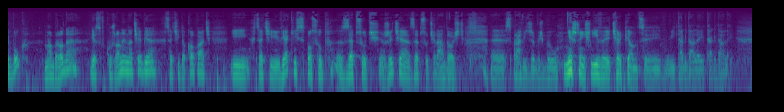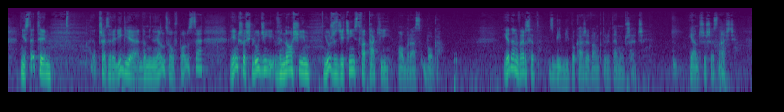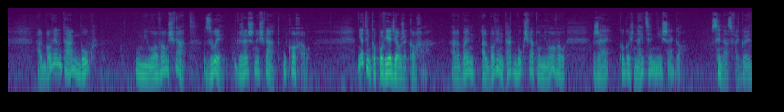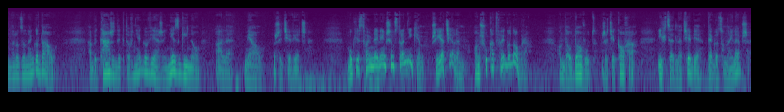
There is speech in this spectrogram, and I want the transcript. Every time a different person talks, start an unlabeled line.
Czy Bóg ma brodę, jest wkurzony na ciebie, chce ci dokopać i chce ci w jakiś sposób zepsuć życie, zepsuć radość, e, sprawić, żebyś był nieszczęśliwy, cierpiący i tak dalej, i tak dalej. Niestety przez religię dominującą w Polsce większość ludzi wynosi już z dzieciństwa taki obraz Boga. Jeden werset z Biblii pokażę wam, który temu przeczy. Jan 3,16. Albowiem tak Bóg umiłował świat, zły, grzeszny świat, ukochał. Nie tylko powiedział, że kocha, albowiem, albowiem tak Bóg świat umiłował, że kogoś najcenniejszego, syna swego jednorodzonego dał, aby każdy, kto w niego wierzy, nie zginął, ale miał życie wieczne. Bóg jest Twoim największym stronnikiem, przyjacielem. On szuka Twojego dobra. On dał dowód, że Cię kocha i chce dla Ciebie tego, co najlepsze.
